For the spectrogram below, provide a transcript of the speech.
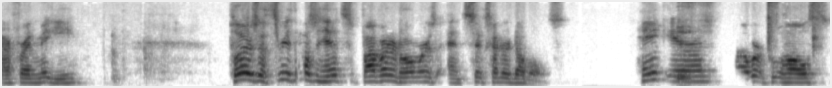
our friend Miggy, Players with 3,000 hits, 500 homers, and 600 doubles. Hank Aaron, Albert Pujols,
